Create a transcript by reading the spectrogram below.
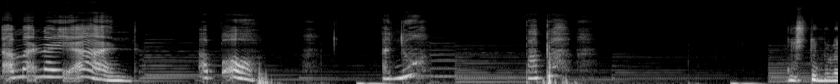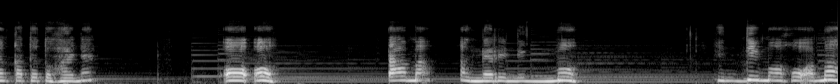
tama na yan. Apo. Ano? Papa? Gusto mo ng katotohanan? Oo, tama ang narinig mo. Hindi mo ako ama.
